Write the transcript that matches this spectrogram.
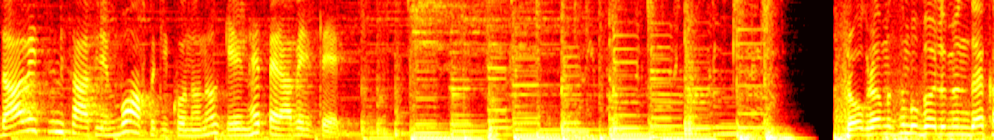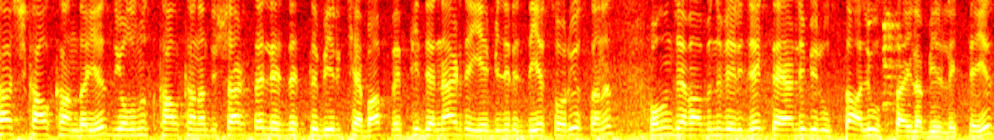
Davetsiz misafirin bu haftaki konuğunu gelin hep beraber izleyelim. Programımızın bu bölümünde Kaş Kalkan'dayız. Yolunuz Kalkan'a düşerse lezzetli bir kebap ve pide nerede yiyebiliriz diye soruyorsanız onun cevabını verecek değerli bir usta Ali Usta ile birlikteyiz.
